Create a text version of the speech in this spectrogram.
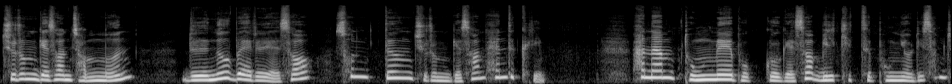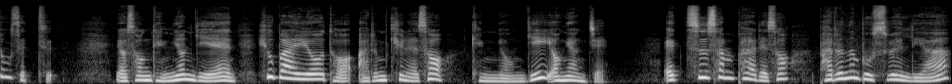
주름 개선 전문 르누베르에서 손등 주름 개선 핸드크림. 하남 동네 복국에서 밀키트 복요리 3종 세트. 여성 갱년기엔 휴바이오 더 아름퀸에서 갱년기 영양제 X38에서 바르는 보스웰리아,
